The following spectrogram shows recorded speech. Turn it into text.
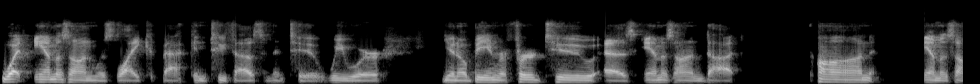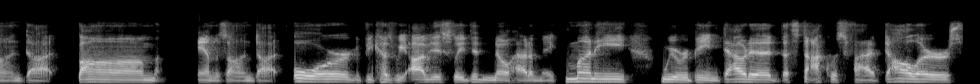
what Amazon was like back in 2002. We were, you know, being referred to as Amazon.con, Amazon.bomb, Amazon.org, because we obviously didn't know how to make money. We were being doubted. The stock was $5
